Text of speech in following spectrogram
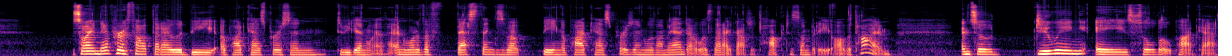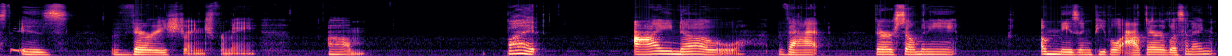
so I never thought that I would be a podcast person to begin with. And one of the best things about being a podcast person with Amanda was that I got to talk to somebody all the time. And so doing a solo podcast is very strange for me. Um, but I know that there are so many amazing people out there listening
